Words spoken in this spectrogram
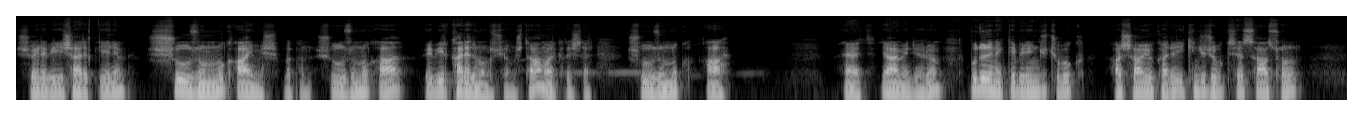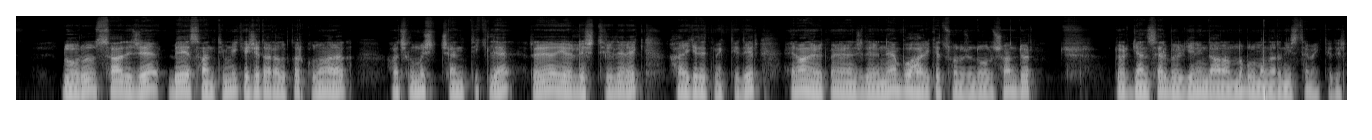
şöyle bir işaretleyelim. Şu uzunluk a'ymış. Bakın şu uzunluk a ve bir kareden oluşuyormuş. Tamam mı arkadaşlar? Şu uzunluk a. Evet devam ediyorum. Bu düzenekte birinci çubuk aşağı yukarı, ikinci çubuk ise sağ sol doğru sadece B santimlik eşit aralıklar kullanarak açılmış çentikle R yerleştirilerek hareket etmektedir. Elvan öğretmen öğrencilerine bu hareket sonucunda oluşan dört dörtgensel bölgenin de alanını bulmalarını istemektedir.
